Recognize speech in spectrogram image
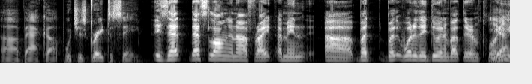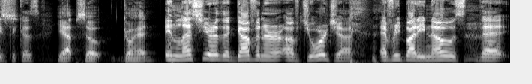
uh, back up, which is great to see. is that that's long enough, right? I mean, uh, but but what are they doing about their employees? Yes. Because Yep. So go ahead. unless you're the governor of Georgia, everybody knows that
